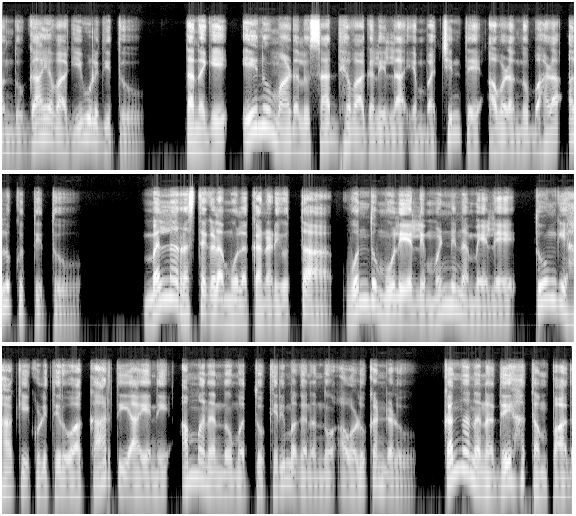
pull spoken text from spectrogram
ಒಂದು ಗಾಯವಾಗಿ ಉಳಿದಿತು. ತನಗೆ ಏನೂ ಮಾಡಲು ಸಾಧ್ಯವಾಗಲಿಲ್ಲ ಎಂಬ ಚಿಂತೆ ಅವಳನ್ನು ಬಹಳ ಅಲುಕುತ್ತಿತ್ತು. ಮೆಲ್ಲ ರಸ್ತೆಗಳ ಮೂಲಕ ನಡೆಯುತ್ತಾ ಒಂದು ಮೂಲೆಯಲ್ಲಿ ಮಣ್ಣಿನ ಮೇಲೆ ತೂಂಗಿ ಹಾಕಿ ಕುಳಿತಿರುವ ಕಾರ್ತಿಯಾಯನಿ ಅಮ್ಮನನ್ನು ಮತ್ತು ಕಿರಿಮಗನನ್ನು ಅವಳು ಕಂಡಳು. ಕನ್ನನನ ದೇಹ ತಂಪಾದ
